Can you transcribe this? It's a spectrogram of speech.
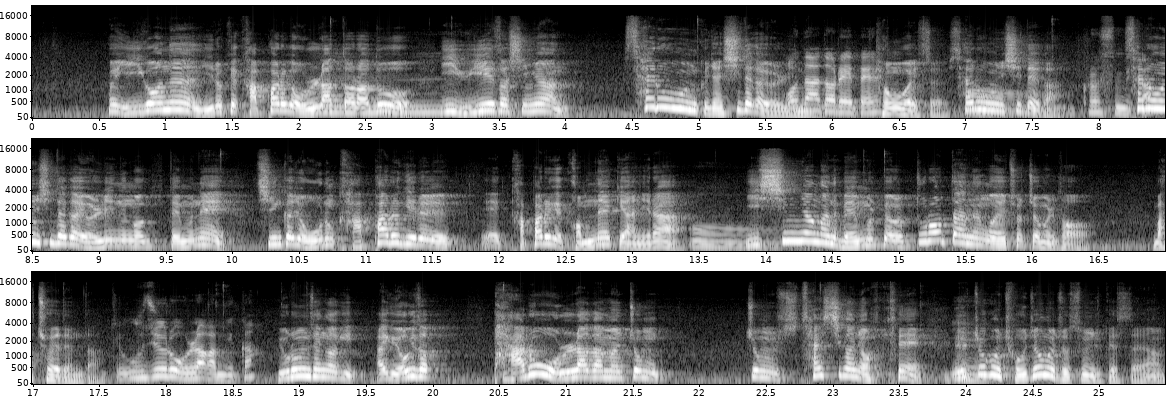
이거는 이렇게 가파르게 올랐더라도 이 위에서 쉬면 새로운 그냥 시대가 열리는. 경우가 있어요. 새로운 어, 시대가. 그렇습니까? 새로운 시대가 열리는 거기 때문에 지금까지 오른 가파르기를 예, 가파르게 겁낼 게 아니라 어. 이 10년간의 매물벽을 뚫었다는 거에 초점을 더 맞춰야 된다. 우주로 올라갑니까? 이런 생각이 아 여기서 바로 올라가면 좀 좀 살 시간이 없대. 예. 조금 조정을 줬으면 좋겠어요.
